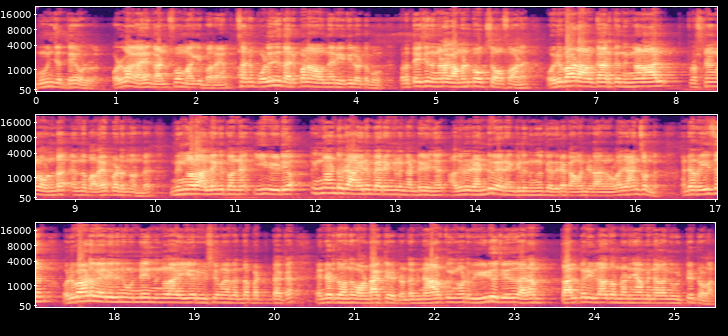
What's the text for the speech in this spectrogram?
മൂഞ്ചത്തേ ഉള്ളൂ. ഉള്ള കാര്യം കൺഫേം ആക്കി പറയാം. അവസാനം പൊളിഞ്ഞ് തരിപ്പണാവുന്ന രീതിയിലോട്ട് പോകും. പ്രത്യേകിച്ച് നിങ്ങളുടെ കമന്റ് ബോക്സ് ഓഫാണ് ഒരുപാട് ആൾക്കാർക്ക് നിങ്ങളാൽ പ്രശ്നങ്ങളുണ്ട് എന്ന് പറയപ്പെടുന്നുണ്ട്. നിങ്ങൾ അല്ലെങ്കിൽ തന്നെ ഈ വീഡിയോ ഇങ്ങാണ്ട് ഒരു ആയിരം പേരെങ്കിലും കണ്ടു കഴിഞ്ഞാൽ അതിൽ രണ്ട് പേരെങ്കിലും നിങ്ങൾക്കെതിരെ കമന്റ് ഇടാനുള്ള ചാൻസ് ഉണ്ട്. അതിന്റെ റീസൺ ഒരുപാട് പേര് ഇതിനു മുന്നേ നിങ്ങൾ ഈ ഒരു വിഷയവുമായി ബന്ധപ്പെട്ടിട്ടൊക്കെ എന്റെ അടുത്ത് വന്ന് കോൺടാക്ട് ചെയ്തിട്ടുണ്ട്. പിന്നെ ആർക്കും ഇങ്ങോട്ട് വീഡിയോ ചെയ്ത് തരാൻ താല്പര്യം ഇല്ലാത്തതുകൊണ്ടാണ് ഞാൻ പിന്നെ അതങ്ങ് വിട്ടിട്ടുള്ളത്.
